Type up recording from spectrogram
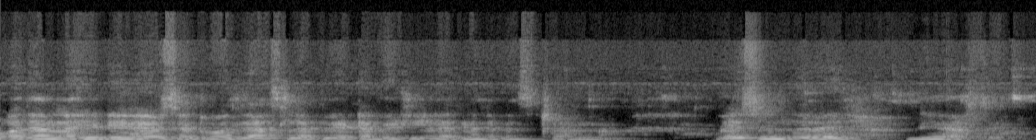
बघा त्यांना ही डिनर सेट मधल्या असल्या प्लेटा भेटलेल्या आहेत माझ्या मिस्टरांना लय सुंदर आहे डिनर सेट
